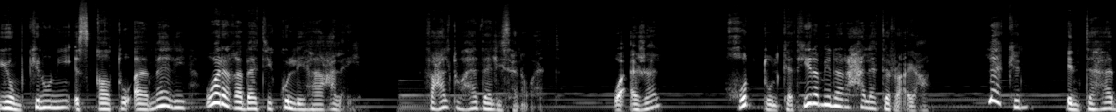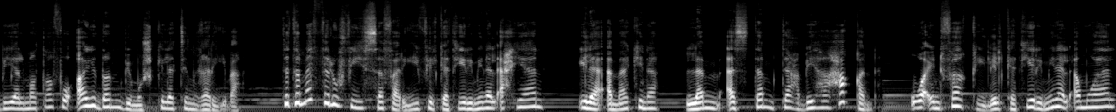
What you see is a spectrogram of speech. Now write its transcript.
يمكنني إسقاط آمالي ورغباتي كلها عليه. فعلت هذا لسنوات. وأجل خضت الكثير من الرحلات الرائعة. لكن انتهى بي المطاف أيضا بمشكلة غريبة تتمثل في سفري في الكثير من الأحيان إلى أماكن لم أستمتع بها حقا وإنفاقي للكثير من الأموال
